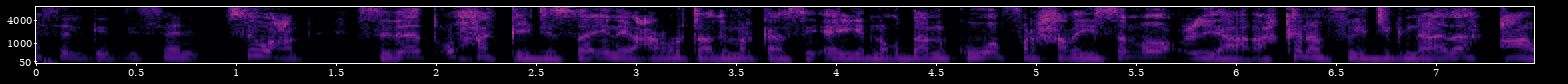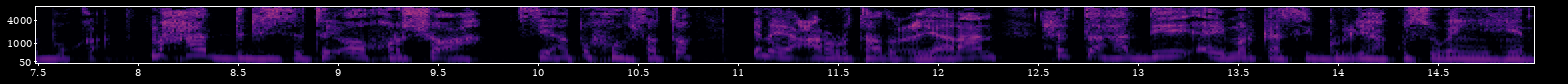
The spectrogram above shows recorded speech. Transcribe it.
asal gedisan si wacan sideed u xaqiijisaa inay carruurtaadi markaasi ay noqdaan kuwo farxadaysan oo ciyaara kana feejignaada caabuqa. Maxaad dejisatay oo qorsho ah si aad u hubsato inay carruurtaadu ciyaaraan xitaa haddii ay markaasi guryaha ku sugan yihiin.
